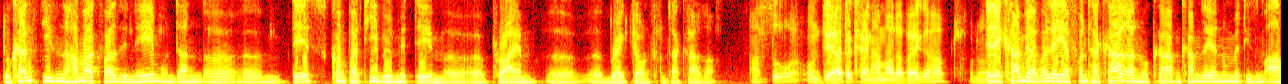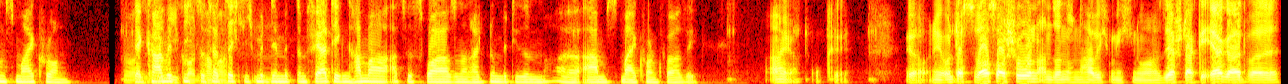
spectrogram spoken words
du kannst diesen Hammer quasi nehmen und dann, äh, ähm, der ist kompatibel mit dem äh, Prime äh, äh, Breakdown von Takara. Ach so, und der hatte keinen Hammer dabei gehabt? Oder? Ja, der kam ja, weil er ja von Takara nur kam, kam der ja nur mit diesem Arms Micron. Also der kam jetzt nicht so tatsächlich mit, mhm. mit einem fertigen Hammer-Accessoire, sondern halt nur mit diesem äh, Arms Micron quasi. Ah ja, okay. Ja, nee, und das war's auch schon. Ansonsten habe ich mich nur sehr stark geärgert, weil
